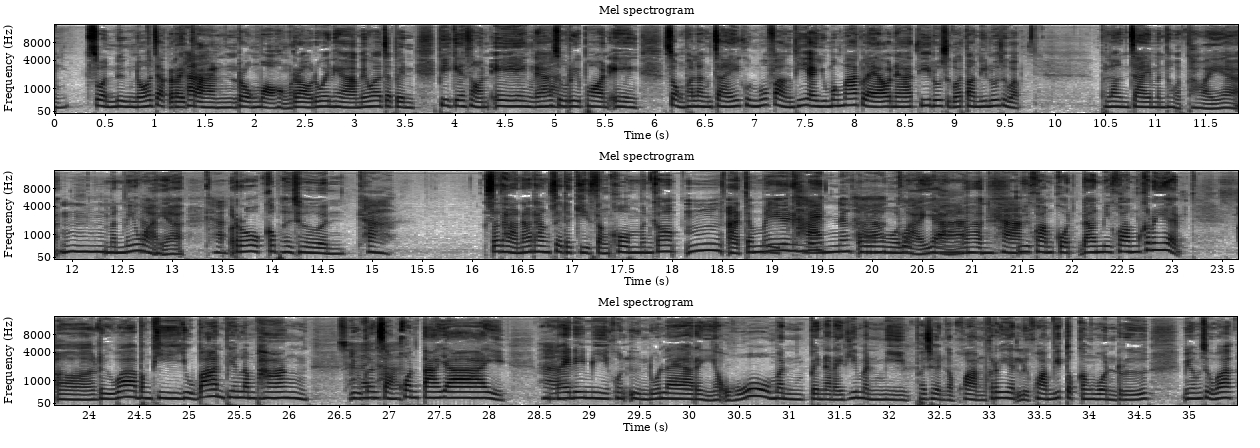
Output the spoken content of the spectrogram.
ส่วนหนึ่งเนาะจากรายการโรงหมอของเราด้วยเนี่ยไม่ว่าจะเป็นพี่เกสรเองนะคะสุริพรเอง ส่งพลังใจให้คุณผู้ฟังที่อายุมากๆแล้วนะคะที่รู้สึกว่าตอนนี้รู้สึกแบบพลังใจมันถดถอยอะ่ะอืมันไม่ไหวอะ่ะค่ะ โรคก็เผชิญค่ะ สถานะทางเศรษฐกิจสังคมมันก็อืมอาจจะไม่บีบคั้นนะคะโอ้หลายอย่างมากดดันค่ะมีความกดดันมีความเครียดเอ่อหรือว่าบางทีอยู่บ้านเพียงลำพังใช่อยู่กันค่ะสองคนตายายค่ะไม่ได้มีคนอื่นดูแลอะไรอย่างเงี้ยโอ้โหมันเป็นอะไรที่มันมีเผชิญกับความเครียด หรือความวิตกกังวลหรือมีความรู้สึกว่า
